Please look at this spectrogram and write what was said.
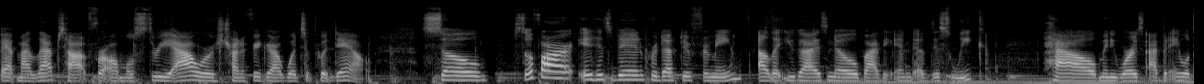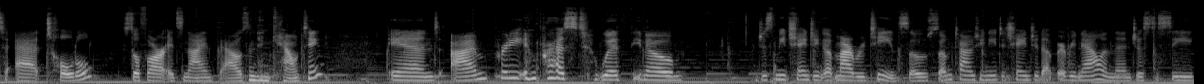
at my laptop for almost three hours trying to figure out what to put down. So, so far it has been productive for me. I'll let you guys know by the end of this week how many words I've been able to add total. So far it's 9,000 and counting. And I'm pretty impressed with, you know, just me changing up my routine. So sometimes you need to change it up every now and then just to see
